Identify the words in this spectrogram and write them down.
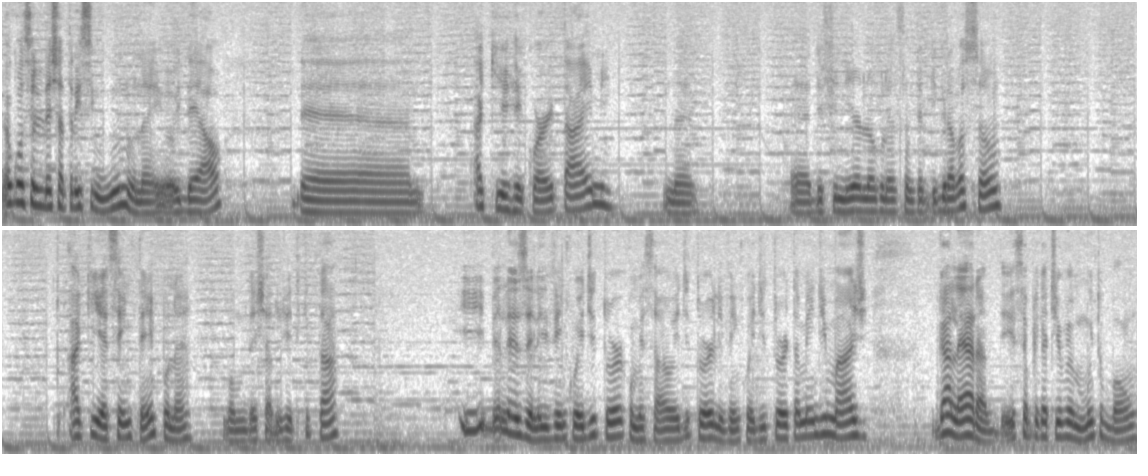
Eu aconselho deixar 3 segundos, né, o ideal. É... Aqui record time, né, é, definir localização tempo de gravação. Aqui é sem tempo, né, vamos deixar do jeito que tá. E beleza, ele vem com o editor, começar o editor, ele vem com o editor também de imagem. Galera, esse aplicativo é muito bom,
